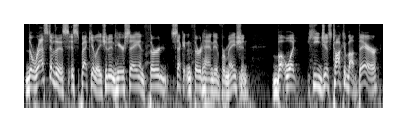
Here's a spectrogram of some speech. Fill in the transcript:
The rest of this is speculation and hearsay and third, second, and third hand information. But what he just talked about there,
